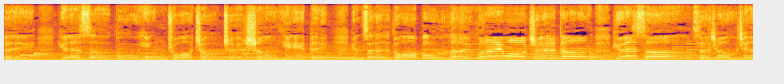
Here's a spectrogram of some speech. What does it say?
飞。月色独饮浊酒，只剩一杯。缘字多不来回，我只等月色在皎洁，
